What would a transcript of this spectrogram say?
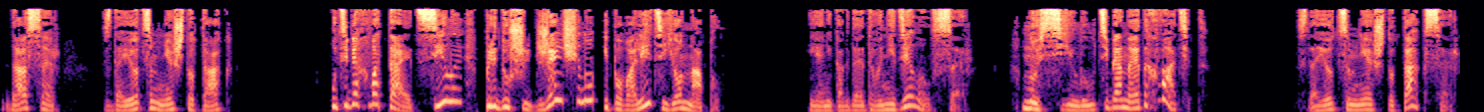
Да, сэр. Сдается мне, что так. У тебя хватает силы придушить женщину и повалить ее на пол. Я никогда этого не делал, сэр. Но силы у тебя на это хватит. Сдается мне, что так, сэр.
